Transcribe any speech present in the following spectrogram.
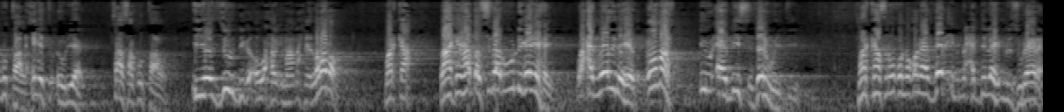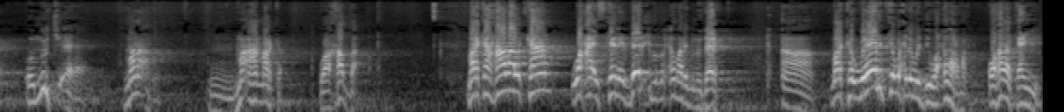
ugu taalla xilyat awliyaa saasaa ku taalla iyo zuhdiga oo waxa imaam axmed labadaba. Marka laakiin hadda sidaan uu dhigan yahay waxaad moodi laheed cumar inuu aabbihiisa dar weydiiyo markaasna wuxuu noqonayaa dar ibnu cabdillaahi ibnu zuraara oo murji ahaa. Mana ahan. Ma ahan marka waa khada marka hadalkan waxaa iskale dar ibnu cumar ibnu dar marka waalidka wax la weydiiye waa cumar marka oo hadalkan yii.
